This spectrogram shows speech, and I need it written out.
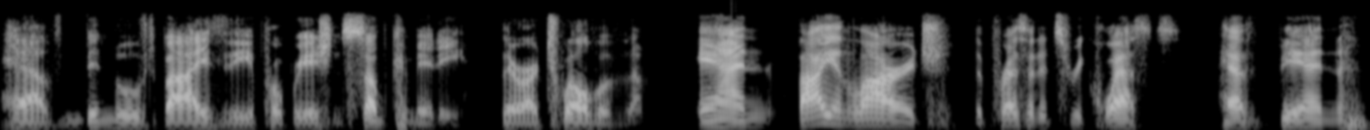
have been moved by the Appropriations Subcommittee. There are 12 of them. And by and large, the president's requests have been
